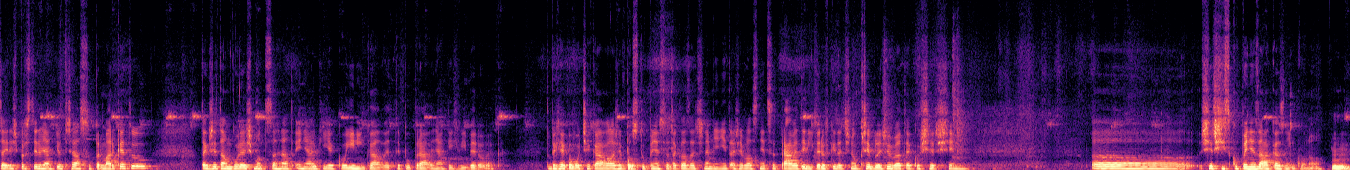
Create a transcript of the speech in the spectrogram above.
zajdeš prostě do nějakého třeba supermarketu, takže tam budeš moct sehnat i nějaký jako jiný kávy, typu právě nějakých výběrovek to bych jako očekávala, že postupně se takhle začne měnit a že vlastně se právě ty výběrovky začnou přibližovat jako širším uh, širší skupině zákazníků. No. Mm.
